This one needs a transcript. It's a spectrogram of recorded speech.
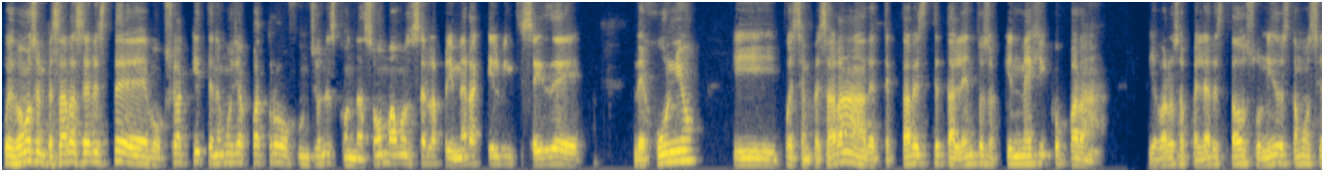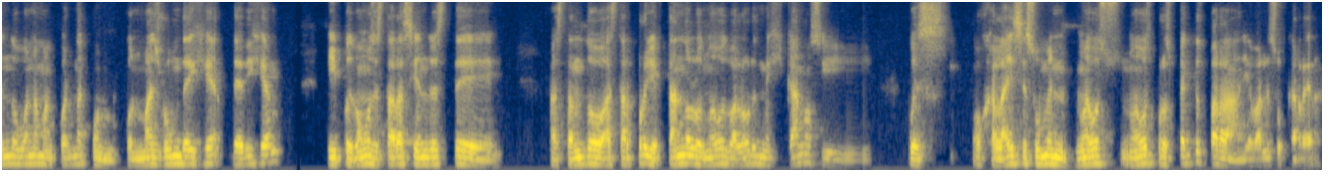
Pues vamos a empezar a hacer este boxeo aquí. Tenemos ya cuatro funciones con Dazón. Vamos a hacer la primera aquí el 26 de, de junio y pues empezar a detectar este talentos aquí en México para llevarlos a pelear a Estados Unidos. Estamos haciendo buena mancuerna con, con Room de, de y pues vamos a estar haciendo este, estando, a estar proyectando los nuevos valores mexicanos y pues ojalá y se sumen nuevos, nuevos prospectos para llevarle su carrera.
